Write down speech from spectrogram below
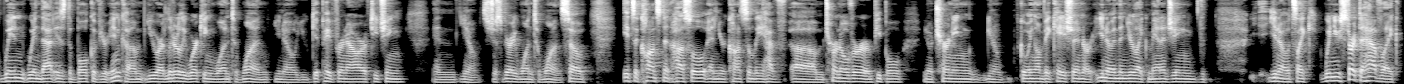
when when that is the bulk of your income you are literally working one to one you know you get paid for an hour of teaching and you know it's just very one to one so it's a constant hustle and you're constantly have um, turnover and people you know churning you know going on vacation or you know and then you're like managing the you know it's like when you start to have like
